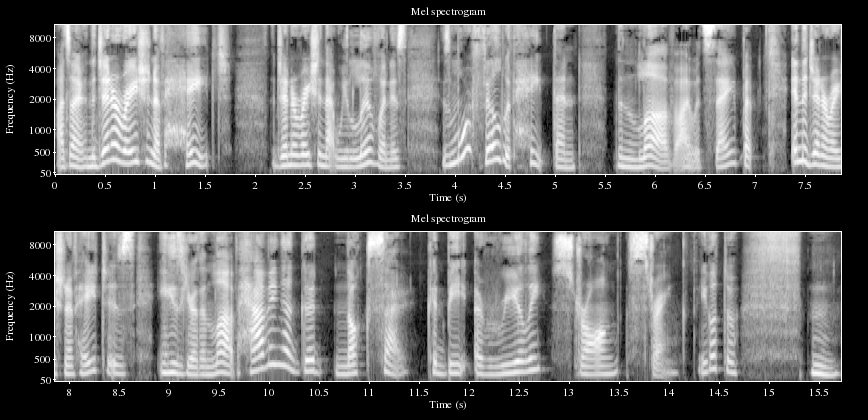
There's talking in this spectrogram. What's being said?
맞아요. In the generation of hate, the generation that we live in is is more filled with hate than than love, I would say. But in the generation of hate is easier than love. Having a good 넉살 could be a really strong strength. 이것도 음,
